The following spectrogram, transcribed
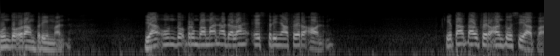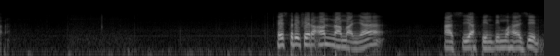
untuk orang beriman. Yang untuk perumpamaan adalah istrinya Fir'aun. Kita tahu Fir'aun itu siapa? Istri Fir'aun namanya Asiyah binti Muhazim.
